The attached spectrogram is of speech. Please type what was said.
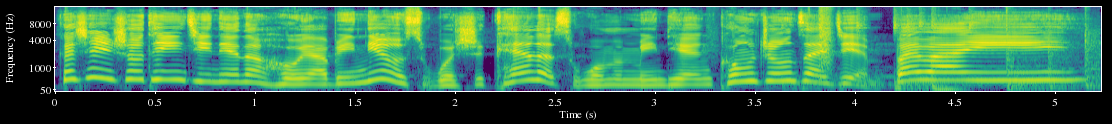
感谢你收听今天的侯亚斌 News，我是 Candice，我们明天空中再见，拜拜。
